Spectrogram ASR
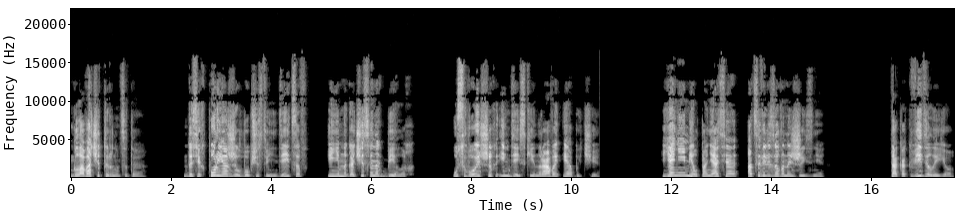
Глава 14. До сих пор я жил в обществе индейцев и немногочисленных белых, усвоивших индейские нравы и обычаи. Я не имел понятия о цивилизованной жизни, так как видел ее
